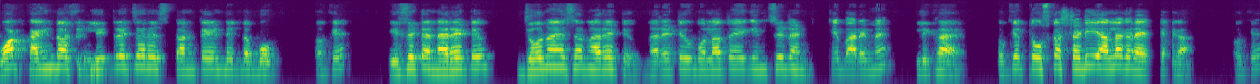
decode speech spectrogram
what kind of literature is contained in the book okay is it a narrative Jonah is a narrative narrative बोला तो एक इंसिडेंट के बारे में लिखा है ओके okay? तो उसका स्टडी अलग रहेगा। Okay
